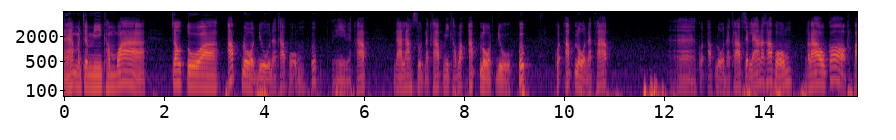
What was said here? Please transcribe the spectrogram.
นะ มันจะมีคำว่าเจ้าตัวอัปโหลดอยู่นะครับผมปุ๊บนี่นะครับ ด้านล่างสุดนะครับ มีคำว่าอัปโหลดอยู่ปุ๊บกดอัปโหลดนะครับกดอัปโหลดนะครับ เสร็จแล้วนะครับผมเราก็ไป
